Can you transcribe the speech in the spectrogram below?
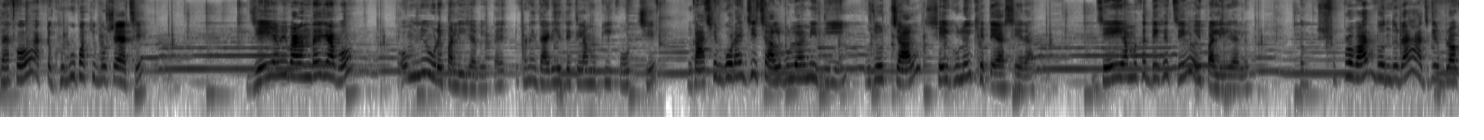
দেখো, একটা ঘুঘু পাখি বসে আছে। যেই আমি বারান্দায় যাব, অমনি উড়ে পালিয়ে যাবে। তাই একটুখানি দাঁড়িয়ে দেখলাম কি করছে। গাছের গোড়ায় যে চালগুলো আমি দিই, পুজোর চাল, সেইগুলোই খেতে আসে এরা। যেই আমাকে দেখেছে, ওই পালিয়ে গেল। তো সুপ্রভাত বন্ধুরা, আজকের ব্লগ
